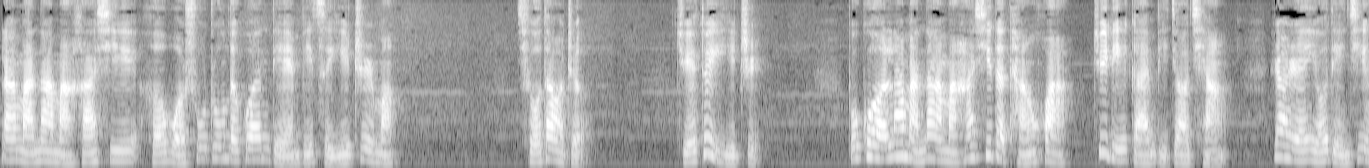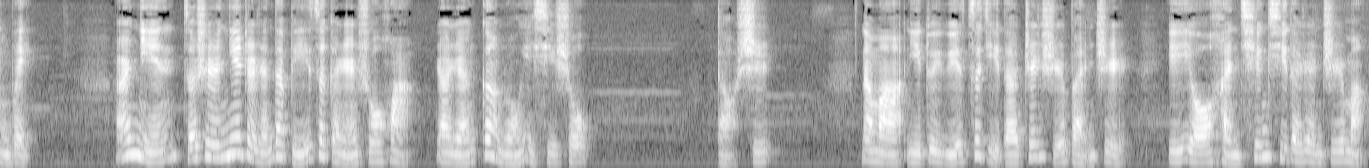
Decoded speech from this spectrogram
拉玛那马哈西和我书中的观点彼此一致吗？求道者，绝对一致。不过拉玛那马哈西的谈话距离感比较强，让人有点敬畏，而您则是捏着人的鼻子跟人说话。让人更容易吸收。导师，那么你对于自己的真实本质已有很清晰的认知吗？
